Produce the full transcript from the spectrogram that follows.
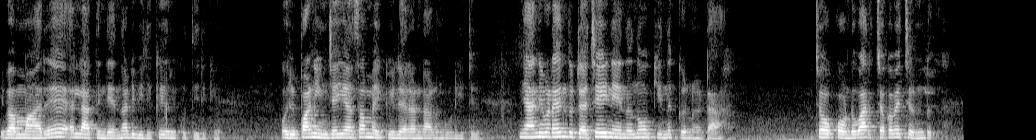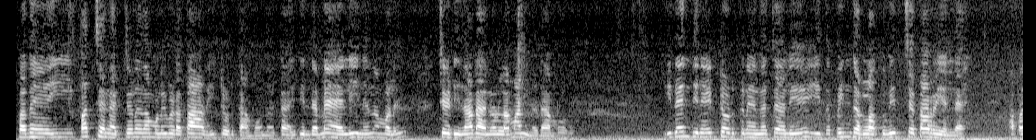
ഇവന്മാർ എല്ലാത്തിന്റെയും നടുവിൽ കയറി കുത്തിയിരിക്കും. ഒരു പണിയും ചെയ്യാൻ സമ്മതിക്കില്ല രണ്ടാളും കൂടിയിട്ട്. ഞാനിവിടെ എന്തുട്ടാ ചെയ്യുന്നതെന്ന് നോക്കി നിൽക്കുന്നു കേട്ടാ. ചോക്കോണ്ട് വരച്ചൊക്കെ വെച്ചിട്ടുണ്ട്. അപ്പം അതെ ഈ പച്ചനറ്റാണ് നമ്മൾ ഇവിടെ താഴെ ഇട്ട് കൊടുക്കാൻ പോകുന്നത് കേട്ടോ മേലിന് നമ്മൾ ചെടി നടാനുള്ള മണ്ണിടാൻ പോകും ഇതെന്തിനാ ഇട്ട് കൊടുക്കണേന്ന് വെച്ചാൽ ഇത് ഇന്റർലോക്ക് വിരിച്ച തറയല്ലേ? അപ്പൊ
